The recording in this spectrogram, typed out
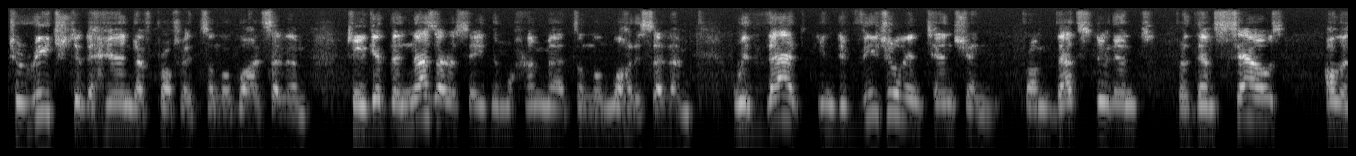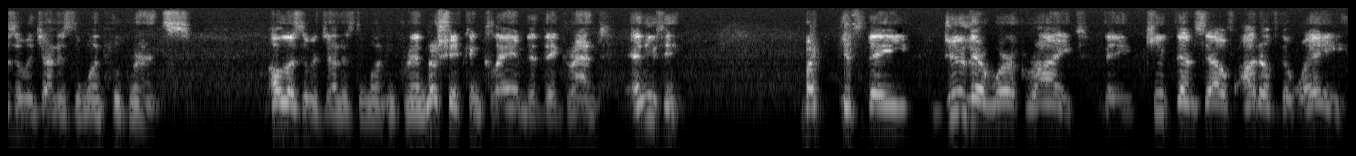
to reach to the hand of Prophet to get the nazar of Sayyidina Muhammad with that individual intention from that student for themselves Allah is the one who grants. Allah is the one who grants. No shaykh can claim that they grant anything. But if they do their work right, they keep themselves out of the way,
